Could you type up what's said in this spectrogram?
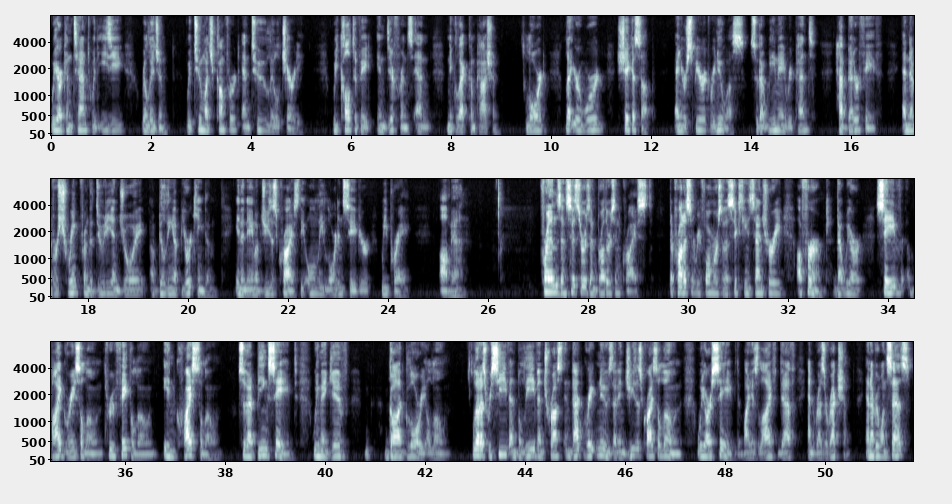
We are content with easy religion, with too much comfort and too little charity. We cultivate indifference and neglect compassion. Lord, let your word shake us up and your spirit renew us so that we may repent, have better faith, and never shrink from the duty and joy of building up your kingdom. In the name of Jesus Christ, the only Lord and Savior, we pray. Amen. Friends and sisters and brothers in Christ, the Protestant reformers of the 16th century affirmed that we are saved by grace alone, through faith alone, in Christ alone, so that being saved, we may give God glory alone. Let us receive and believe and trust in that great news that in Jesus Christ alone we are saved by his life, death, and resurrection. And everyone says,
